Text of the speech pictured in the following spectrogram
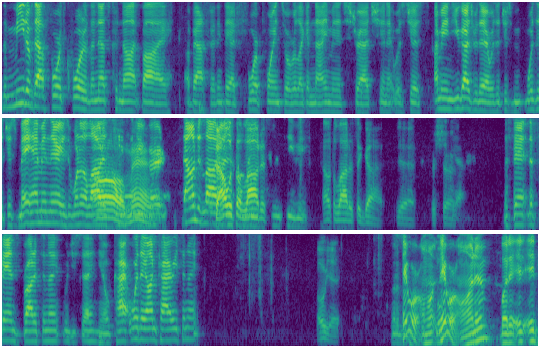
the meat of that fourth quarter, the Nets could not buy a basket. I think they had four points over like a nine minute stretch, and it was just. I mean, you guys were there. Was it just was it just mayhem in there? Is it one of the loudest oh, man. you heard? It sounded loud. That was the loudest. TV. That was the loudest it got. Yeah, for sure. Yeah. The fan, the fans brought it tonight. Would you say? You know, Ky- were they on Kyrie tonight? Oh yeah. They were on. They were on him, but it, it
